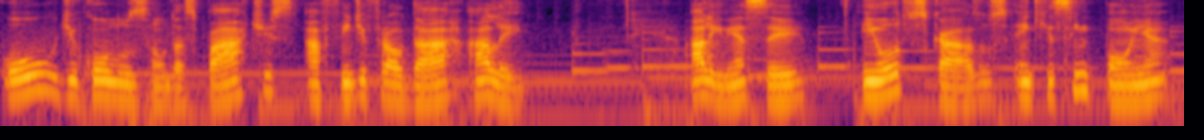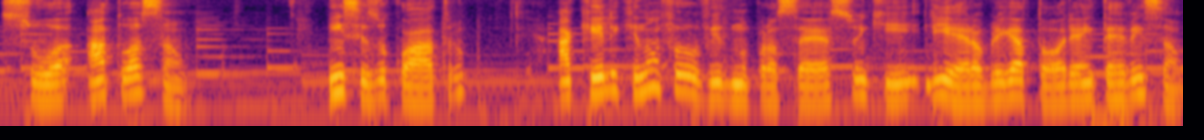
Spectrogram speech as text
ou de colusão das partes a fim de fraudar a lei. A linha C, em outros casos em que se imponha sua atuação. Inciso 4. Aquele que não foi ouvido no processo em que lhe era obrigatória a intervenção.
